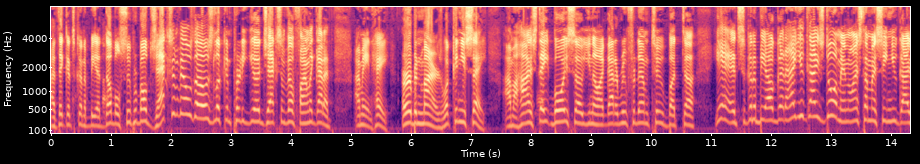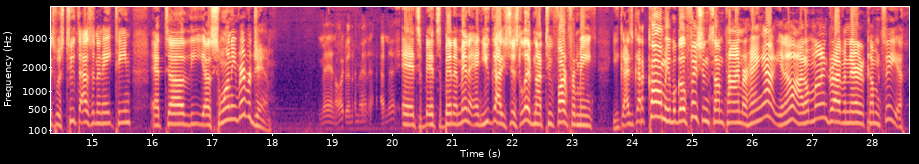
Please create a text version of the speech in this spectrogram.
I think it's going to be a double Super Bowl. Jacksonville though is looking pretty good. Jacksonville finally got a. I mean, hey, Urban Myers. What can you say? I'm a Ohio State boy, so you know I got to root for them too. But uh, yeah, it's going to be all good. How you guys doing, man? The last time I seen you guys was 2018 at uh, the uh, Suwannee River Jam. Man, it's been a minute, it? It's it's been a minute, and you guys just live not too far from me. You guys got to call me. We'll go fishing sometime or hang out. You know, I don't mind driving there to come and see you.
